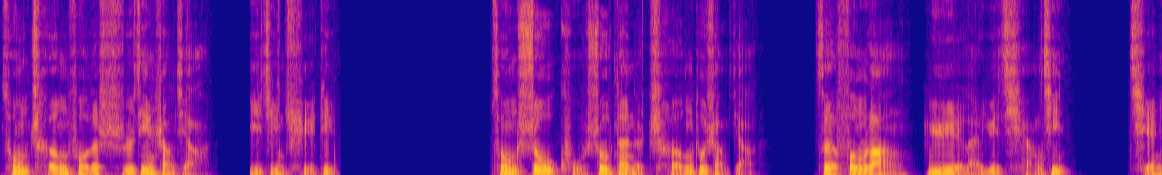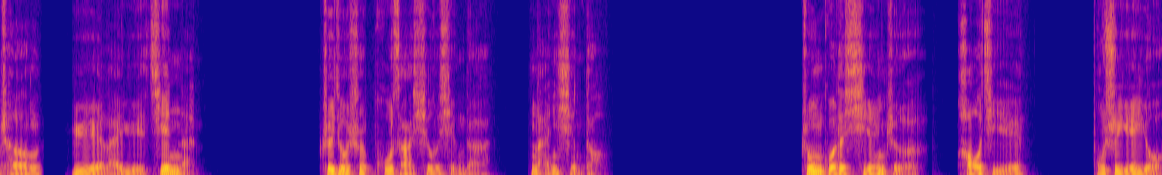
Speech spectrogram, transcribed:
从成佛的时间上讲，已经确定。从受苦受难的程度上讲，则风浪越来越强劲，前程越来越艰难。这就是菩萨修行的难行道。中国的贤者豪杰，不是也有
